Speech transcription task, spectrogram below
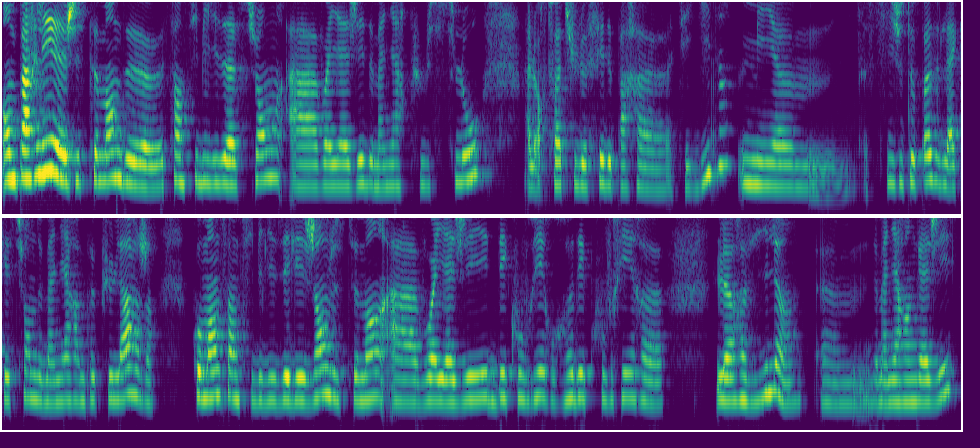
On parlait euh, justement de sensibilisation à voyager de manière plus slow. Alors toi, tu le fais de par euh, tes guides, mais euh, si je te pose la question de manière un peu plus large, comment sensibiliser les gens justement à voyager, découvrir ou redécouvrir leur ville de manière engagée?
